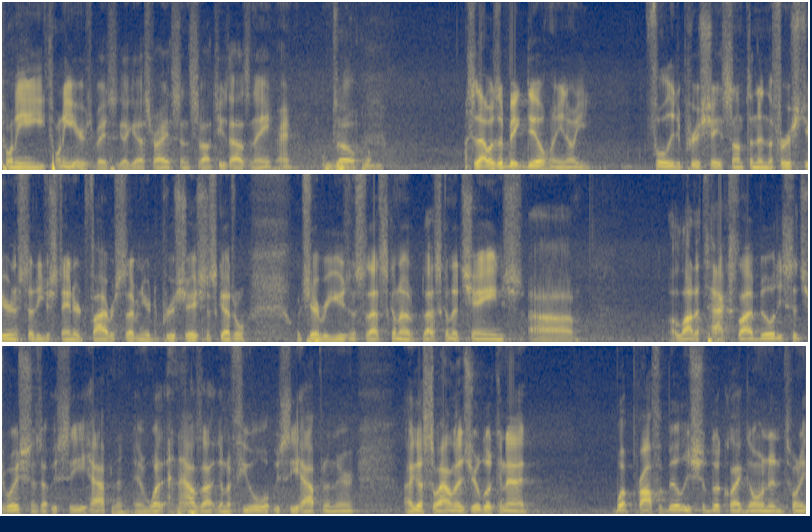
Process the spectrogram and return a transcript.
20, 20 years, basically, I guess, right? Since about 2008, right? So, so that was a big deal. You know, you fully depreciate something in the first year instead of your standard five or seven year depreciation schedule, whichever you're using. So that's gonna that's gonna change uh, a lot of tax liability situations that we see happening, and what and how's that gonna fuel what we see happening there? I guess so, Alan. As you're looking at what profitability should look like going into 20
